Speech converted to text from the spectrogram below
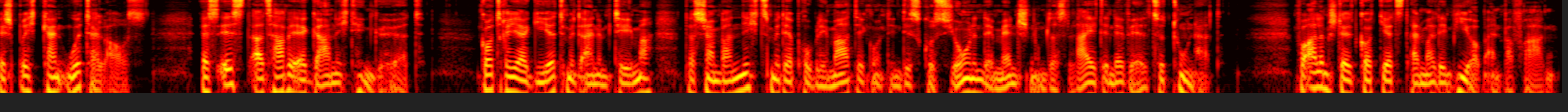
er spricht kein Urteil aus. Es ist, als habe er gar nicht hingehört. Gott reagiert mit einem Thema, das scheinbar nichts mit der Problematik und den Diskussionen der Menschen um das Leid in der Welt zu tun hat. Vor allem stellt Gott jetzt einmal dem Hiob ein paar Fragen.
